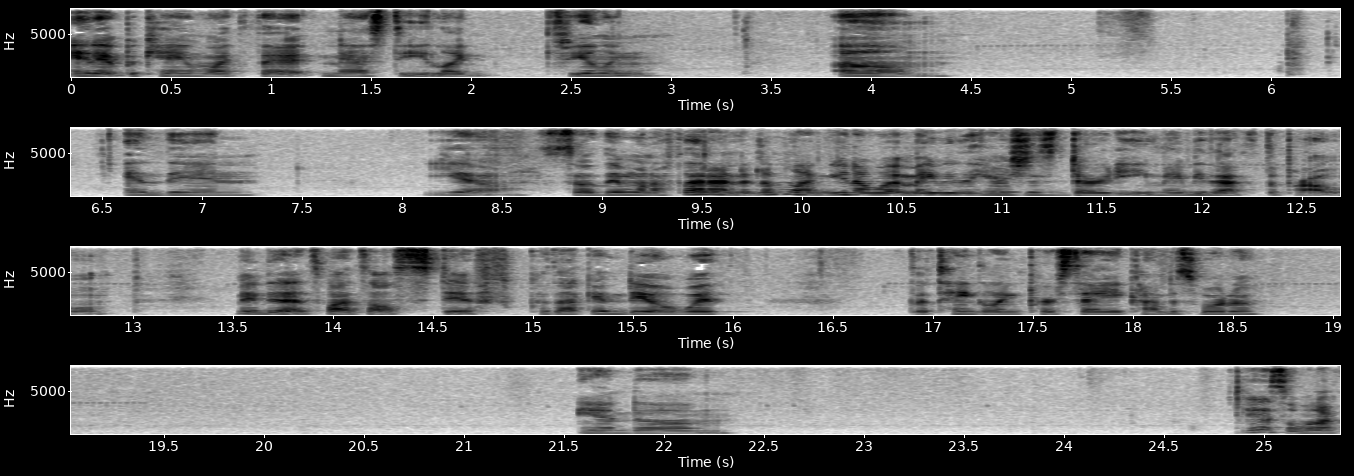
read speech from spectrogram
and it became like that nasty like feeling. Um and then yeah so then when I flat ironed it I'm like you know what? Maybe the hair is just dirty. Maybe that's the problem. Maybe that's why it's all stiff because I can deal with the tangling per se kind of sort of and um, yeah so when I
